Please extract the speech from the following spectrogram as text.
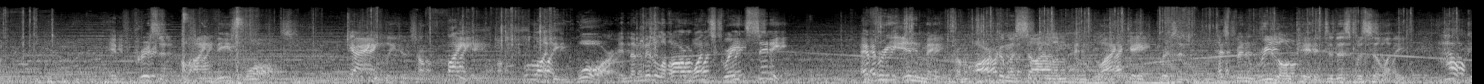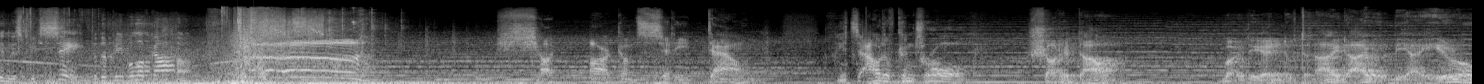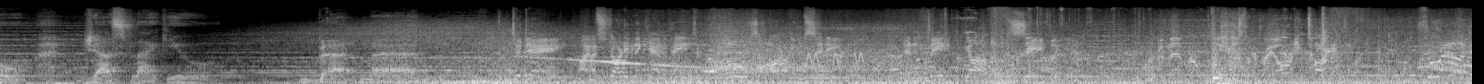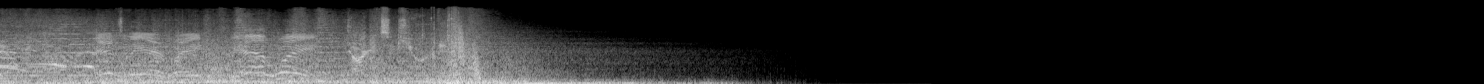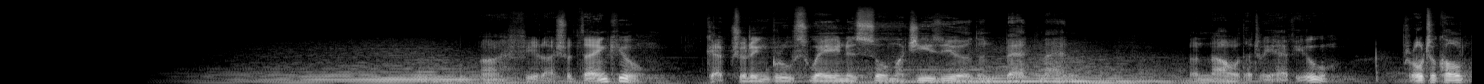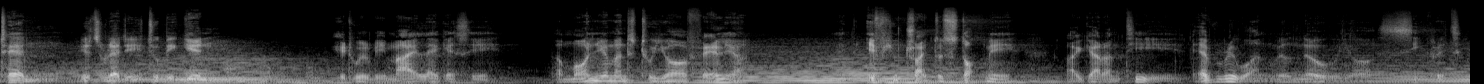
Imprisoned behind these walls, gang leaders are fighting a bloody war in the middle of our once great city. Every inmate from Arkham Asylum and Blackgate Prison has been relocated to this facility. How can this be safe for the people of Gotham? Shut Arkham City down. It's out of control. Shut it down. By the end of tonight, I will be a hero, just like you. Batman. Today, I'm starting the campaign to close should thank you. Capturing Bruce Wayne is so much easier than Batman. And now that we have you, Protocol 10 is ready to begin. It will be my legacy, a monument to your failure. And if you try to stop me, I guarantee everyone will know your secret.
